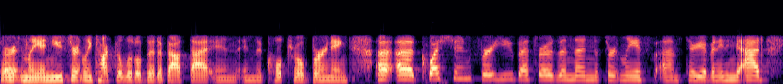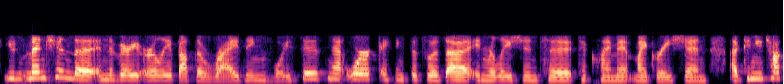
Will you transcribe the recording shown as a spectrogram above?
Certainly, and you certainly talked a little bit about that in, in the cultural burning. Uh, a question for you, Beth Rose, and then certainly if um, Sara, you have anything to add. You mentioned the in the very early about the Rising Voices Network. I think this was uh, in relation to, to climate migration. Uh, can you talk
